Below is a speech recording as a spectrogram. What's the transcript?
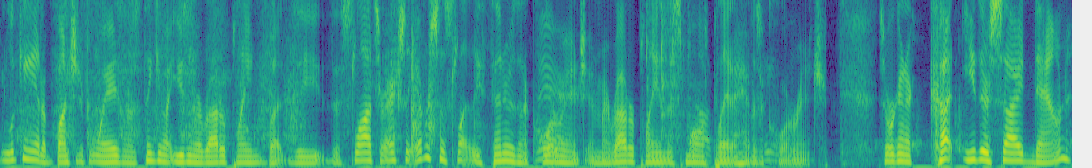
looking at a bunch of different ways, and I was thinking about using a router plane, but the, the slots are actually ever so slightly thinner than a quarter inch, and my router plane, the smallest blade I have is a quarter inch. So we're going to cut either side down,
